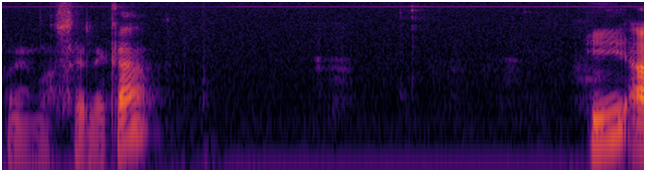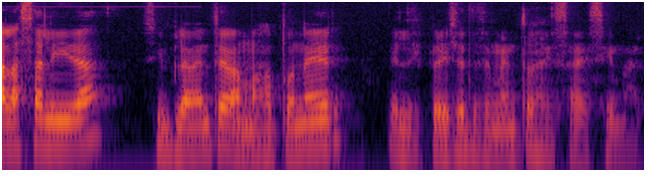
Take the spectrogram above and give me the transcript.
ponemos CLK y a la salida simplemente vamos a poner el display de segmentos hexadecimal.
